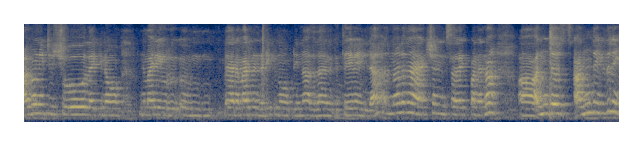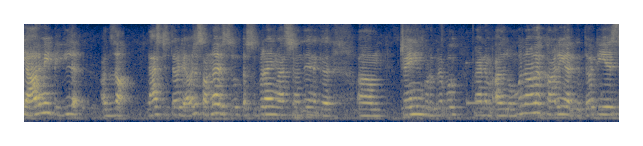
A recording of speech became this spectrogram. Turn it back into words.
I don't need to show like you know இந்த மாதிரி ஒரு um, வேற மாதிரி நடிக்கணும் அப்படின்னா அதெல்லாம் எனக்கு தேவையில்லை. அதனால தான் ஆக்ஷன் செலக்ட் பண்ணேன்னா அந்த அந்த இதில் யாருமே இப்போ இல்லை. அதுதான். லாஸ்ட் தேர்ட் அவர் சொன்னார் சு சுப்ராயன் மாஸ்டர் வந்து எனக்கு ட்ரைனிங் கொடுக்குறப்போ மேடம் அது ரொம்ப நாளாக காலியாக இருக்குது தேர்ட்டி இயர்ஸ்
